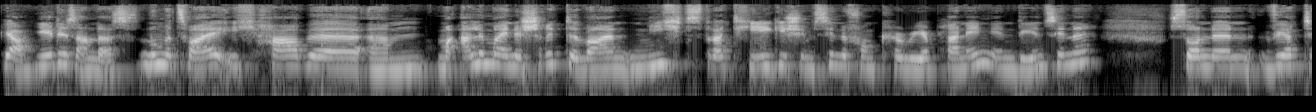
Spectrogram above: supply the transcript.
ja, jedes anders. Nummer zwei, ich habe ähm, alle meine Schritte waren nicht strategisch im Sinne von Career Planning in dem Sinne, sondern wird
